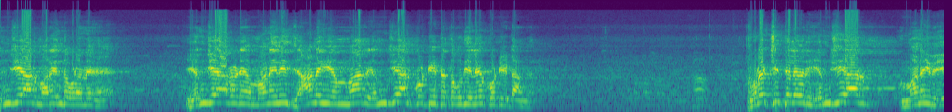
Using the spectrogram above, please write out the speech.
எம்ஜிஆர் மறைந்த உடனே எம்ஜிஆருடைய மனைவி ஜானகி அம்மார் எம்ஜிஆர் போட்டியிட்ட தொகுதியிலே போட்டியிட்டாங்க. புரட்சி தலைவர் எம்ஜிஆர் மனைவி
